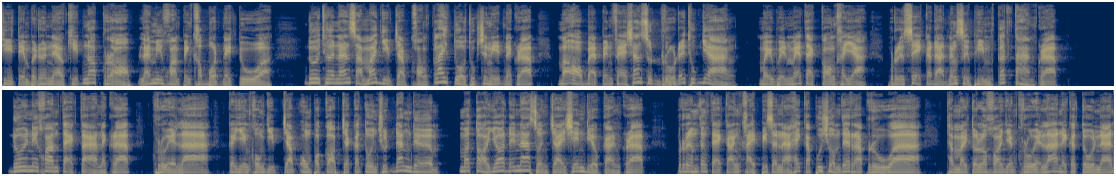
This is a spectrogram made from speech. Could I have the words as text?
ที่เต็มไปด้วยแนวคิดนอกกรอบ และมีความเป็นขบฏในตัว โดยเธอนั้นสามารถหยิบจับของใกล้ตัวทุกชนิดนะครับ มาออกแบบเป็นแฟชั่นสุดหรูได้ทุกอย่าง ไม่เว้นแม้แต่กองขยะ หรือเศษกระดาษหนังสือพิมพ์ก็ตามครับ โดยในความแตกต่างนะครับ ครูเอล่าก็ยังคงหยิบจับองค์ประกอบจากการ์ตูนชุดดั้งเดิม มาต่อยอดได้น่าสนใจเช่นเดียวกันครับ เริ่มตั้งแต่การไขปริศนาให้กับผู้ชมได้รับรู้ว่าทำไมตัวละครอย่างครูเอล่าในการ์ตูนนั้น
